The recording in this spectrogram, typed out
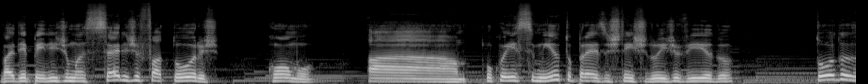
Vai depender de uma série de fatores, como a, o conhecimento pré-existente do indivíduo, todas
